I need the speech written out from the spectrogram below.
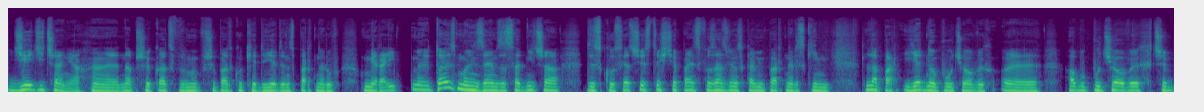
dziedziczenia, na przykład w przypadku, kiedy jeden z partnerów umiera. I y, to jest moim zdaniem zasadnicza dyskusja, czy jesteście Państwo za związkami partnerskimi dla par jednopłciowych, yy, obupłciowych, czy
